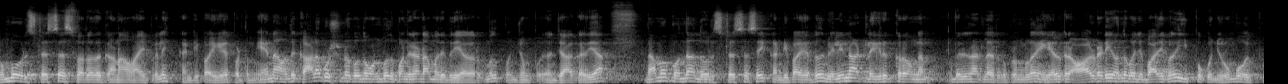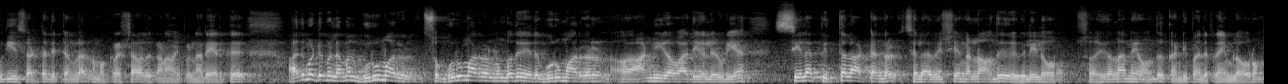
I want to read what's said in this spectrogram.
ரொம்ப ஒரு ஸ்ட்ரெஸ்ஸஸ் வர்றதுக்கான வாய்ப்புகளை கண்டிப்பாக ஏற்படுத்தும். ஏன்னா வந்து காலபுருஷனுக்கு வந்து ஒன்பது பன்னிரெண்டாம் அதிபதியாக இருக்கும்போது கொஞ்சம் ஜாக்கிரதையாக நமக்கு வந்து அந்த ஒரு ஸ்ட்ரெஸ்ஸஸை கண்டிப்பாக ஏற்படும் வெளிநாட்டில் இருக்கிறவங்க வெளிநாட்டில் இருக்கிறவங்களும் ஏழரை ஆல்ரெடி வந்து கொஞ்சம் பாதிப்பு இப்போ கொஞ்சம் ரொம்ப ஒரு புதிய சட்ட திட்டங்களால் நம்ம க்ரஷ் ஆகிறதுக்கான வாய்ப்புகள் நிறைய இருக்குது அது மட்டும் இல்லாமல் குருமார்கள் ஸோ குருமார்கள் என்பது இது குருமார்கள் ஆன்மீகவாதிகளுடைய சில பித்தலாட்டங்கள் சில விஷயங்கள்லாம் வந்து வெளியில் வரும். ஸோ இதெல்லாமே வந்து கண்டிப்பாக இந்த டைமில் வரும்.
